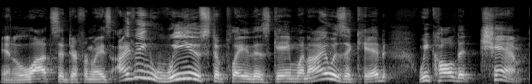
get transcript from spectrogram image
in lots of different ways. I think we used to play this game when I was a kid. We called it Champ.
